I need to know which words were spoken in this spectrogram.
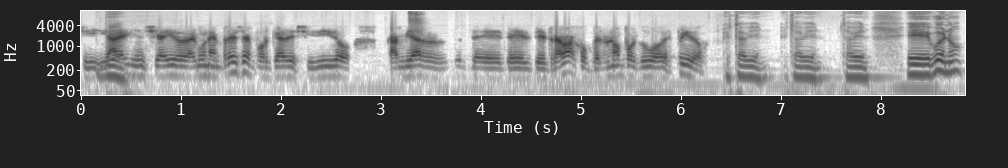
Si Bien. alguien se ha ido de alguna empresa es porque ha decidido cambiar de, de, de, trabajo, pero no porque hubo despido. Está bien, está bien, está bien. Eh, bueno,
